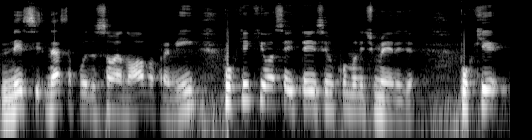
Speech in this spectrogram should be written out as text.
nesse, nessa posição é nova para mim. Por que, que eu aceitei ser um community manager? Porque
